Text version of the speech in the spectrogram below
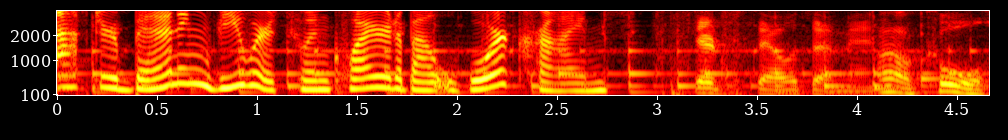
After banning viewers who inquired about war crimes, Dared for sale. What's up, man? Oh, cool.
